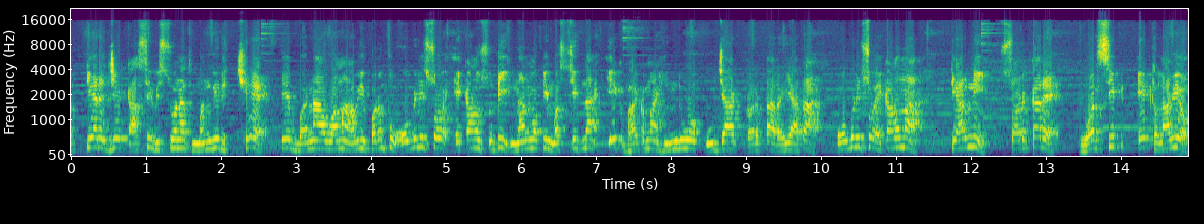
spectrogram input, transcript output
અત્યારે જે કાશી વિશ્વનાથ મંદિર છે તે બનાવવામાં આવ્યું. પરંતુ ઓગણીસો એકાણું સુધી જ્ઞાનવાપી મસ્જિદના એક ભાગમાં હિન્દુઓ પૂજા કરતા રહ્યા હતા. ઓગણીસો એકાણુંમાં ત્યારની સરકારે વર્શિપ એક્ટ લાવ્યો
